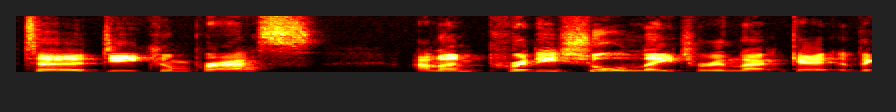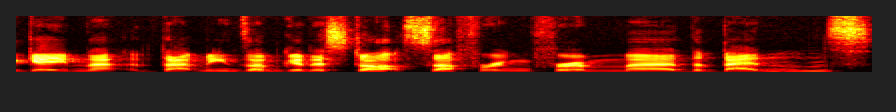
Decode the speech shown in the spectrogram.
to decompress. And I'm pretty sure later in that ga- the game that that means I'm going to start suffering from uh, the bends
